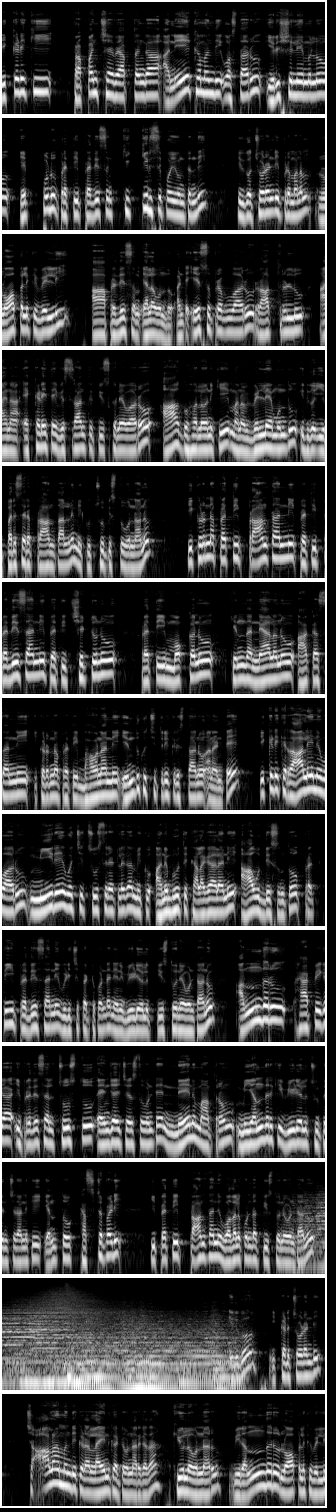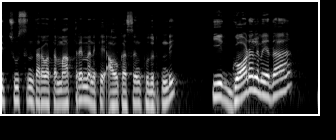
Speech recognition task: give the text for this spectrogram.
ఇక్కడికి ప్రపంచవ్యాప్తంగా అనేక మంది వస్తారు. ఎరుషలేములో ఎప్పుడు ప్రతి ప్రదేశం కిక్కిరిసిపోయి ఉంటుంది. ఇదిగో చూడండి ఇప్పుడు మనం లోపలికి వెళ్ళి ఆ ప్రదేశం ఎలా ఉందో. అంటే యేసుప్రభు వారు రాత్రులు ఆయన ఎక్కడైతే విశ్రాంతి తీసుకునేవారో ఆ గుహలోనికి మనం వెళ్ళే ముందు ఇదిగో ఈ పరిసర ప్రాంతాలని మీకు చూపిస్తూ ఉన్నాను. ఇక్కడున్న ప్రతి ప్రాంతాన్ని ప్రతి ప్రదేశాన్ని ప్రతి చెట్టును ప్రతి మొక్కను కింద నేలను ఆకాశాన్ని ఇక్కడున్న ప్రతి భవనాన్ని ఎందుకు చిత్రీకరిస్తాను అని అంటే ఇక్కడికి రాలేని వారు మీరే వచ్చి చూసినట్లుగా మీకు అనుభూతి కలగాలని ఆ ఉద్దేశంతో ప్రతి ప్రదేశాన్ని విడిచిపెట్టకుండా నేను వీడియోలు తీస్తూనే ఉంటాను. అందరూ హ్యాపీగా ఈ ప్రదేశాలు చూస్తూ ఎంజాయ్ చేస్తూ ఉంటే నేను మాత్రం మీ అందరికీ వీడియోలు చూపించడానికి ఎంతో కష్టపడి ఈ ప్రతి ప్రాంతాన్ని వదలకుండా తీస్తూనే ఉంటాను. ఇదిగో ఇక్కడ చూడండి. చాలామంది ఇక్కడ లైన్ కట్టి ఉన్నారు కదా క్యూలో ఉన్నారు. వీరందరూ లోపలికి వెళ్ళి చూసిన తర్వాత మాత్రమే మనకి అవకాశం కుదురుతుంది. ఈ గోడల మీద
